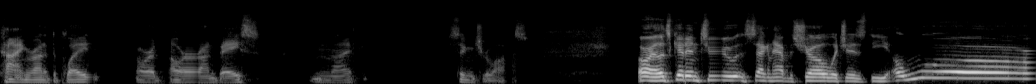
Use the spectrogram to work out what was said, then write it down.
tying run at the plate or or on base. Ninth signature loss. All right, let's get into the second half of the show, which is the awards.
